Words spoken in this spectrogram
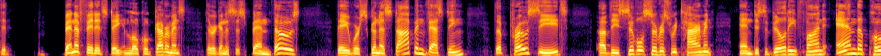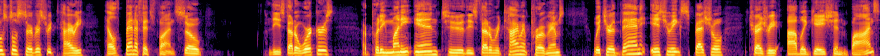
that benefited state and local governments. They were going to suspend those. They were going to stop investing the proceeds of the Civil Service Retirement and Disability Fund and the Postal Service Retiree Health Benefits Fund. So these federal workers are putting money into these federal retirement programs, which are then issuing special Treasury obligation bonds.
